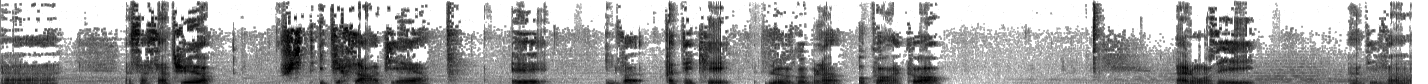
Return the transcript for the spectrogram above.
à, à sa ceinture. Il tire sa rapière et il va attaquer le gobelin au corps à corps. Allons-y. Un des 20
